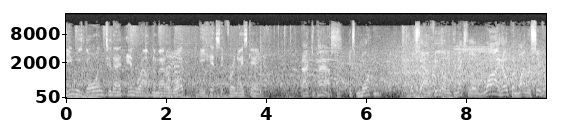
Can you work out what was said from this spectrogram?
He was going to that in route no matter what. He hits it for a nice gain. Back to pass. It's Morton. Looks downfield and connects with a wide open wide receiver.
